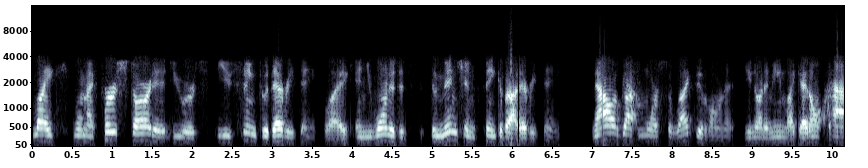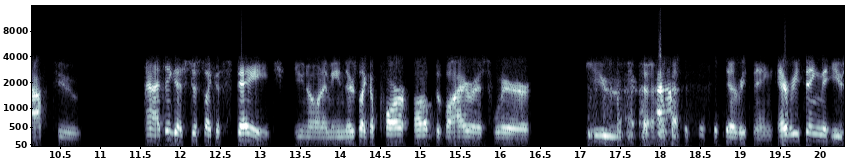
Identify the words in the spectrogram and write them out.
like when I first started, you were you synced with everything, like, and you wanted to dimension think about everything. Now I've gotten more selective on it. You know what I mean? Like I don't have to, and I sync it's just like a stage. You know what I mean? There's like a part of the virus where you have to think with everything. Everything that you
